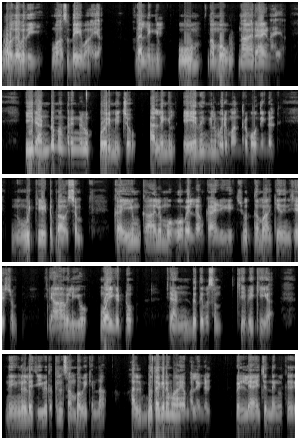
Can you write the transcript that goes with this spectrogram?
ഭഗവതി വാസുദേവായ. അതല്ലെങ്കിൽ ഓം നമോ നാരായണായ. ഈ രണ്ട് മന്ത്രങ്ങളും ഒരുമിച്ചോ അല്ലെങ്കിൽ ഏതെങ്കിലും ഒരു മന്ത്രമോ നിങ്ങൾ നൂറ്റിയെട്ട് പ്രാവശ്യം കൈയും കാലും മുഖവും എല്ലാം കഴുകി ശുദ്ധമാക്കിയതിന് ശേഷം രാവിലെയോ വൈകിട്ടോ രണ്ട് ദിവസം ജപിക്കുക. നിങ്ങളുടെ ജീവിതത്തിൽ സംഭവിക്കുന്ന അത്ഭുതകരമായ ഫലങ്ങൾ വെള്ളിയാഴ്ച നിങ്ങൾക്ക്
